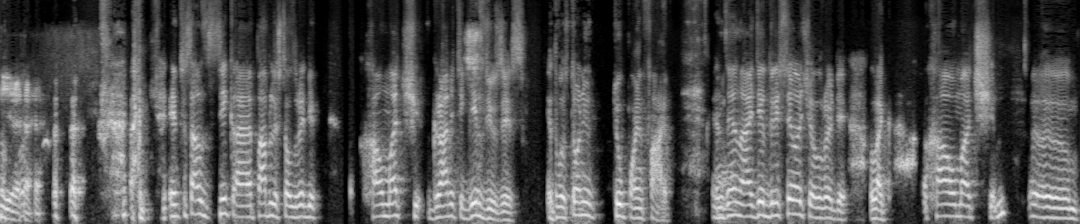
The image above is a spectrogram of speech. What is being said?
know? Yeah. in 2006, I published already how much gravity gives you this. It was 22.5. And then I did research already, like how much um,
